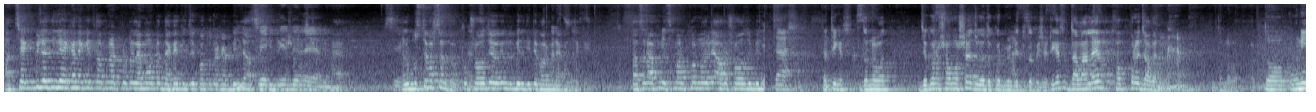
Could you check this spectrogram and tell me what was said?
আর চেক বিলে দিলে এখানে কিন্তু আপনার টোটাল অ্যামাউন্টটা দেখাই দিচ্ছে কত টাকা বিল আছে। হ্যাঁ। তাহলে বুঝতে পারছেন তো? খুব সহজে কিন্তু বিল দিতে পারবেন এখন আচ্ছা। থেকে। তাছাড়া আপনি স্মার্টফোন হলে আরও সহজে বিল চাষি তা ঠিক আছে ধন্যবাদ। যে কোনো সমস্যায় যোগাযোগ করবেন বিদ্যুৎ অফিসে ঠিক আছে? দালালের খপ্পরে যাবেন না। ধন্যবাদ। তো উনি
